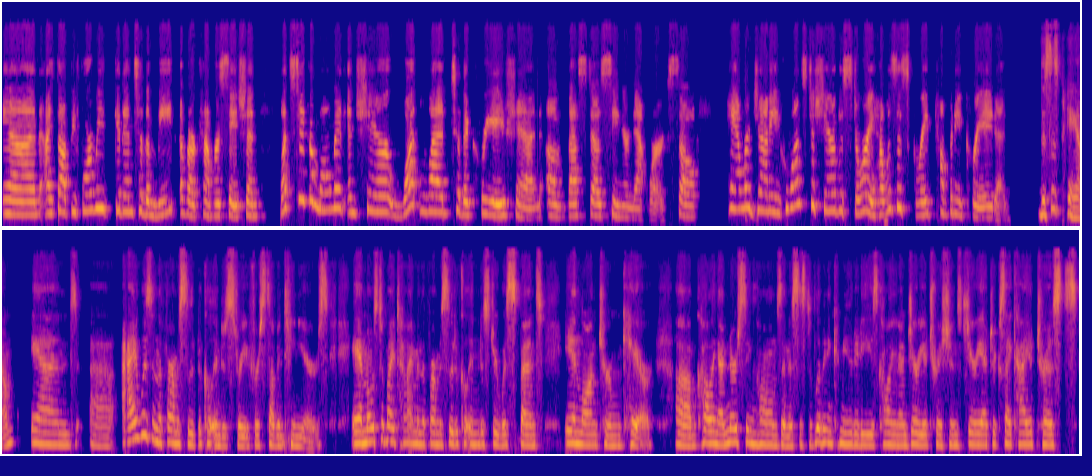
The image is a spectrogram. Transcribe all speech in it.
And I thought before we get into the meat of our conversation, Let's take a moment and share what led to the creation of Vesta Senior Network. So, Pam or Jenny, who wants to share the story? How was this great company created? This is Pam, and uh, I was in the pharmaceutical industry for 17 years. And most of my time in the pharmaceutical industry was spent in long term care, um, calling on nursing homes and assisted living communities, calling on geriatricians, geriatric psychiatrists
